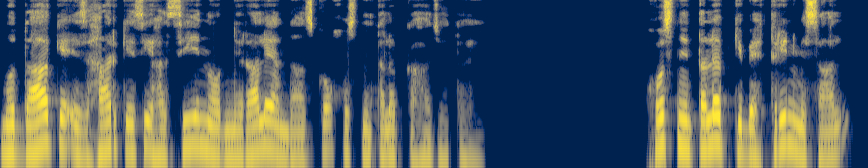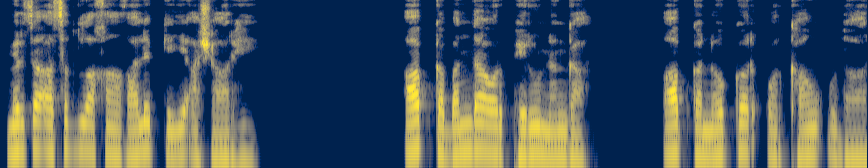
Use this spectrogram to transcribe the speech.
مدعا کے اظہار کسی حسین اور نرالے انداز کو حسن طلب کہا جاتا ہے۔ حسن طلب کی بہترین مثال مرزا اسد اللہ خان غالب کے یہ اشعار ہیں۔ آپ کا بندہ اور پھروں ننگا، آپ کا نوکر اور کھاؤں ادار۔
